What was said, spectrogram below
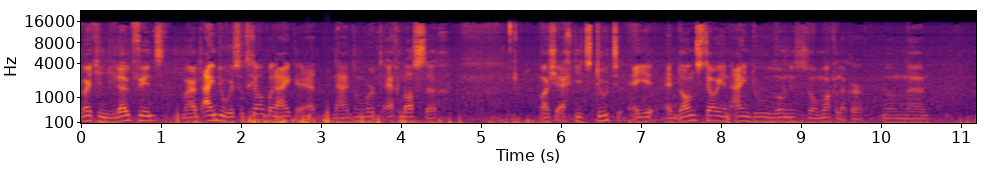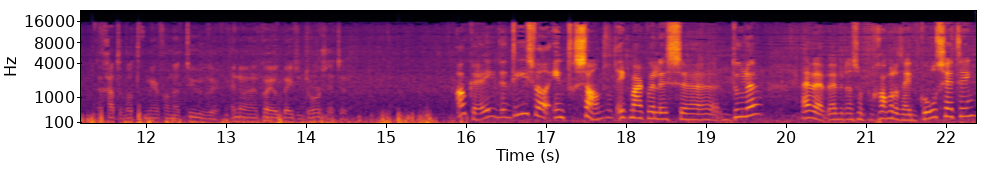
wat je niet leuk vindt. Maar het einddoel is dat geld bereiken. Ja, nou, dan wordt het echt lastig. Maar als je echt iets doet en, je, en dan stel je een einddoel, dan is het wel makkelijker. Dan, eh, dan gaat er wat meer van nature. En dan kan je ook beter doorzetten. Oké, die is wel interessant. Want ik maak wel eens eh, doelen. We, we hebben dan zo'n programma dat heet Goal Setting.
